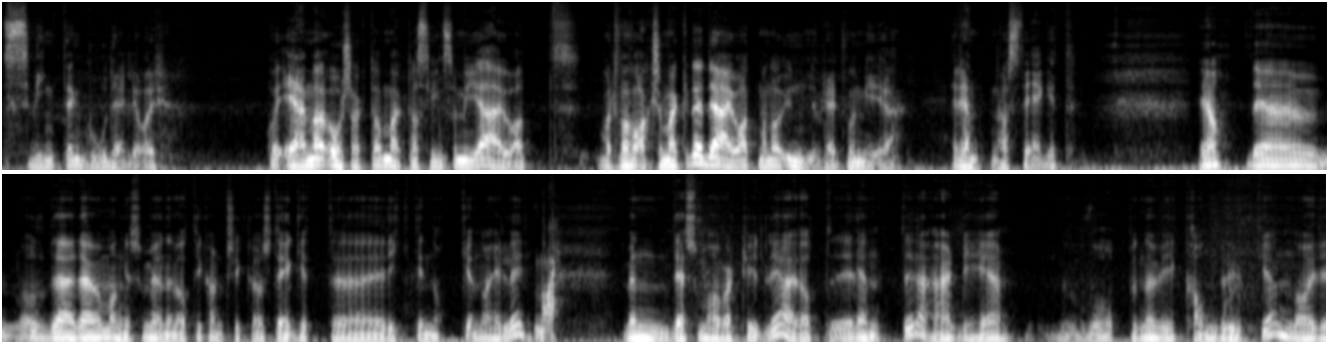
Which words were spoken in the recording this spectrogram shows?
svingt en god del i år. Og en av årsakene til at markedet har svingt så mye, er jo at, i hvert fall for aksjemarkedet, det er jo at man har undervurdert hvor mye rentene har steget. Ja, det, og det er, det er jo mange som mener at de kanskje ikke har steget uh, riktig nok ennå heller. Nei. Men det som har vært tydelig, er at renter er det våpenet vi kan bruke når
